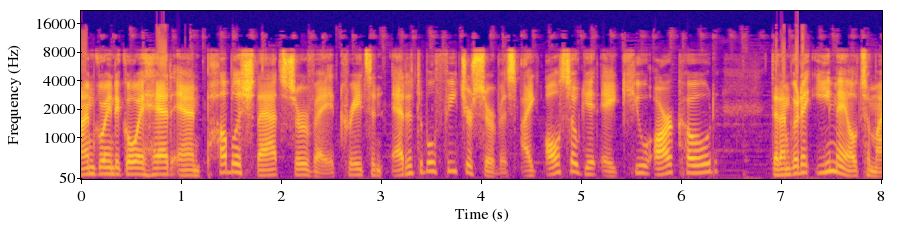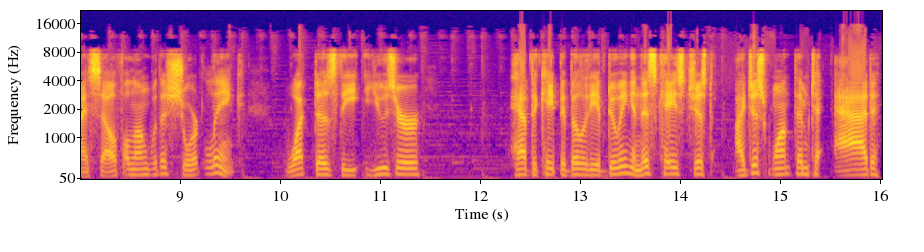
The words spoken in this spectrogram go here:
I'm going to go ahead and publish that survey. It creates an editable feature service. I also get a QR code that I'm going to email to myself along with a short link. What does the user have the capability of doing? In this case, just I just want them to add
